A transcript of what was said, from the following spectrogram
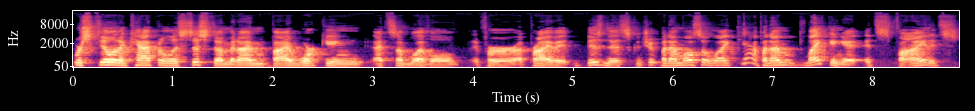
we're still in a capitalist system and I'm by working at some level for a private business, but I'm also like, yeah, but I'm liking it. It's fine. It's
